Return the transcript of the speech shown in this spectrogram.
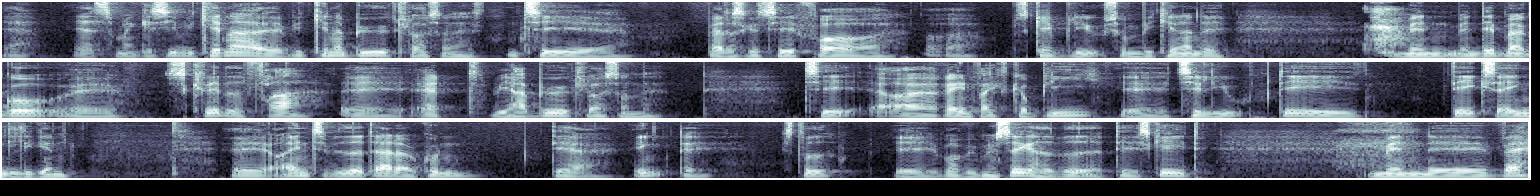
Ja, ja, så man kan sige, at vi kender, vi kender byggeklodserne til, øh, hvad der skal til for at, at skabe liv, som vi kender det. Men, men det med at gå øh, skridtet fra, øh, at vi har byggeklodserne, til at rent faktisk at blive øh, til liv, det, det er ikke så enkelt igen. Øh, og indtil videre, der er der jo kun det her enkelte sted, øh, hvor vi med sikkerhed ved, at det er sket. Men øh, hvad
